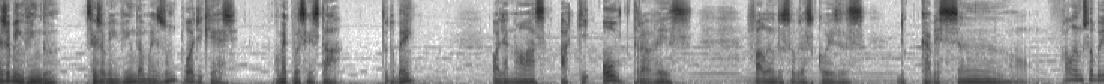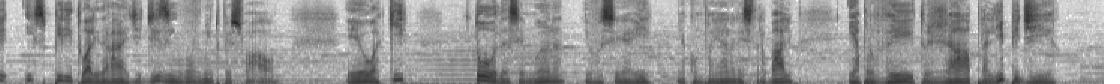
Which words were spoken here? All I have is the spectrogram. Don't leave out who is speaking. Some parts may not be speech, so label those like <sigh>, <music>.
Speaker 1: Seja bem-vindo, seja bem-vinda a mais um podcast. Como é que você está? Tudo bem? Olha, nós aqui outra vez falando sobre as coisas do cabeção, falando sobre espiritualidade, desenvolvimento pessoal. Eu aqui toda semana e você aí me acompanhando nesse trabalho e aproveito já para lhe pedir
